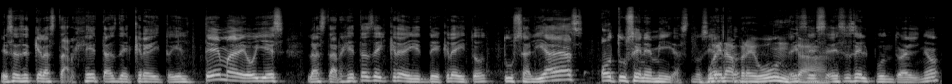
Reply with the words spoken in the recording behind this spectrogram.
es acerca de las tarjetas de crédito. Y el tema de hoy es las tarjetas de, crédito, de crédito tus aliadas o tus enemigas. ¿no Buena pregunta. Ese es, ese es el punto ahí, ¿no?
